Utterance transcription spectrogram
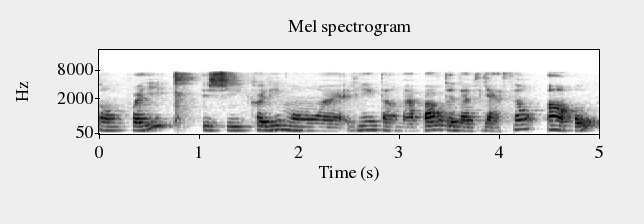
Donc, vous voyez, j'ai collé mon euh, lien dans ma barre de navigation en haut.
